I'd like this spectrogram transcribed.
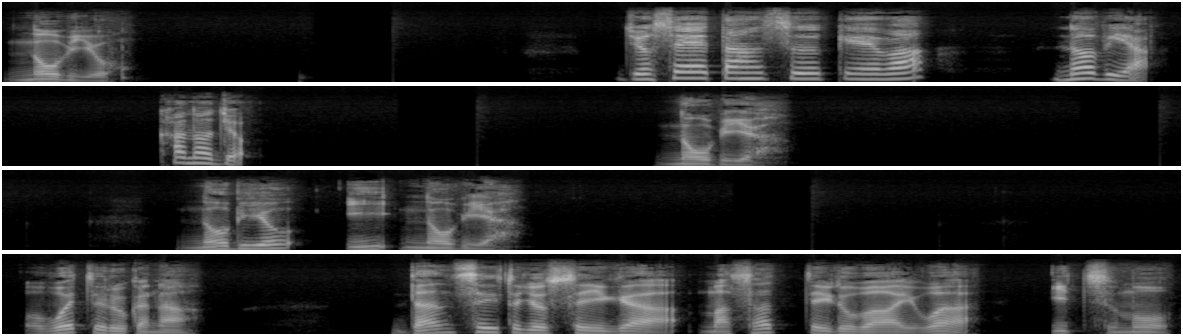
novio、女性単数形は、ノビア、彼女。novia。novio y novia。覚えてるかな？男性と女性が勝っている場合はいつも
